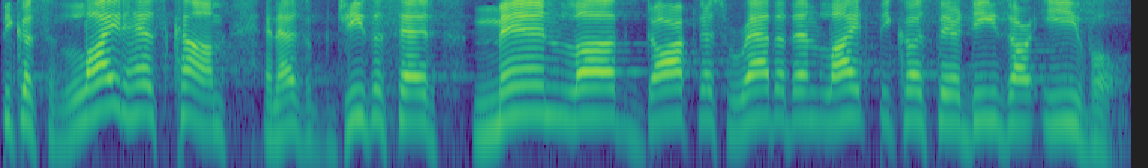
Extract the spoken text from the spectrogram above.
because light has come. And as Jesus said, men love darkness rather than light because their deeds are evil.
